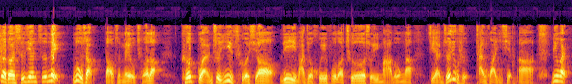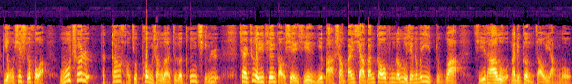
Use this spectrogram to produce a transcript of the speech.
这段时间之内，路上。倒是没有车了，可管制一撤销，立马就恢复了车水马龙啊，简直就是昙花一现啊！另外，有些时候啊，无车日它刚好就碰上了这个通勤日，在这一天搞限行，你把上班下班高峰的路线这么一堵啊，其他路那就更遭殃喽，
